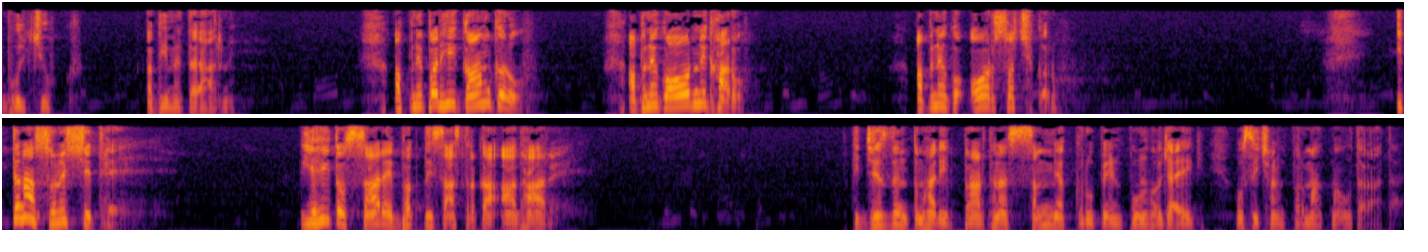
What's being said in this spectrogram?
भूल चूक, अभी मैं तैयार नहीं। अपने पर ही काम करो, अपने को और निखारो, अपने को और स्वच्छ करो। इतना सुनिश्चित है। यही तो सारे भक्ति शास्त्र का आधार है। कि जिस दिन तुम्हारी प्रार्थना सम्यक रूपेण पूर्ण हो जाएगी, उसी क्षण परमात्मा उतर आता है।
